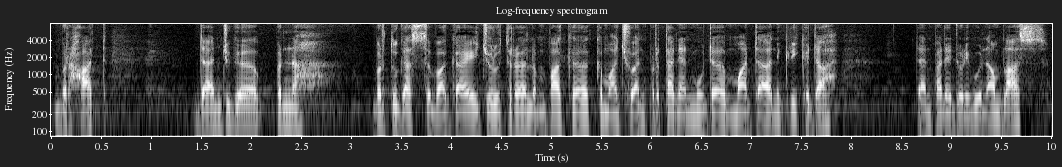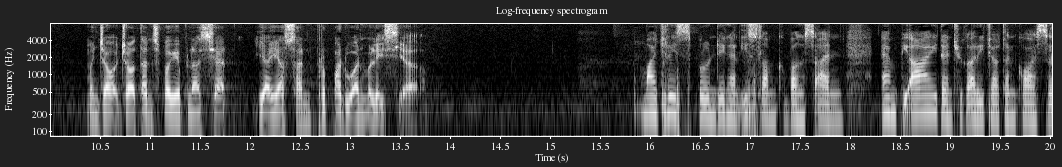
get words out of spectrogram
Berhad dan juga pernah bertugas sebagai jurutera Lembaga Kemajuan Pertanian Muda Mada Negeri Kedah dan pada 2016 menjawat jawatan sebagai penasihat Yayasan Perpaduan Malaysia. Majlis Perundingan Islam Kebangsaan MPI dan juga Ahli Jawatan Kuasa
